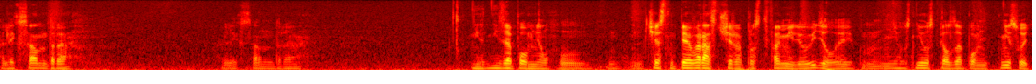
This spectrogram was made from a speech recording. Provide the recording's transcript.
Александра. Александра. Не, не запомнил. Честно, первый раз вчера просто фамилию увидел и не, не успел запомнить. Не суть.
